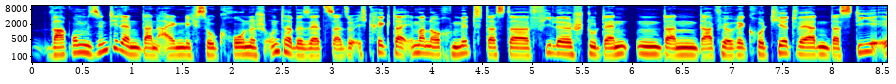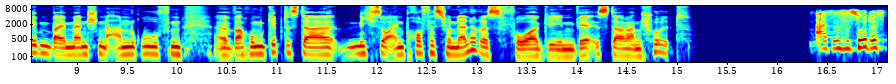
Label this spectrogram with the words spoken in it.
Warum sind die denn dann eigentlich so chronisch unterbesetzt? Also ich kriege da immer noch mit, dass da viele Studenten dann dafür rekrutiert werden, dass die eben bei Menschen anrufen. Äh, warum gibt es da nicht so ein professionelleres Vorgehen? Wer ist daran schuld? Also es ist so, dass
